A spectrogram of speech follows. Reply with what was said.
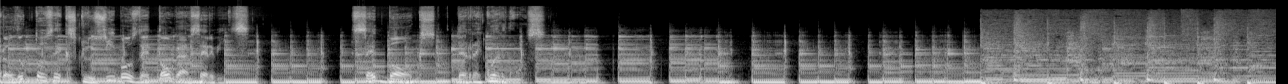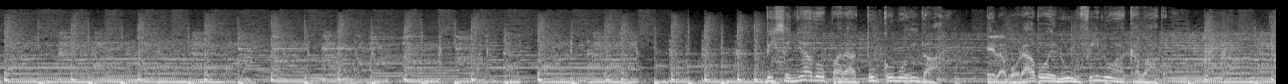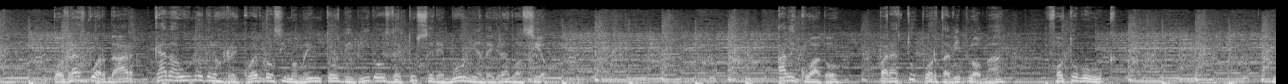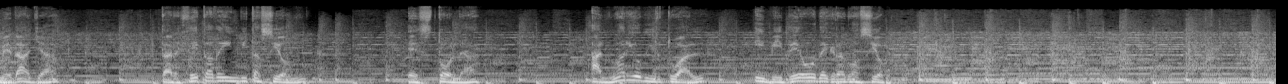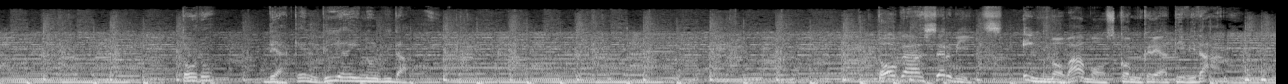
Productos exclusivos de Toga Service. Setbox de recuerdos. Diseñado para tu comodidad, elaborado en un fino acabado. Podrás guardar cada uno de los recuerdos y momentos vividos de tu ceremonia de graduación. Adecuado para tu portadiploma, photobook, medalla, tarjeta de invitación, estola, anuario virtual y video de graduación. Todo de aquel día inolvidable. Toga Service. Innovamos con creatividad.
